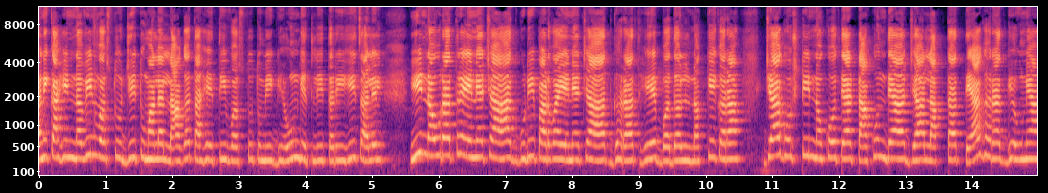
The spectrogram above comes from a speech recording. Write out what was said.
आणि काही नवीन वस्तू जी तुम्हाला लागत आहे ती वस्तू तुम्ही घेऊन घेतली तरीही चालेल. ही नवरात्र येण्याच्या आत गुढीपाडवा येण्याच्या आत घरात हे बदल नक्की करा. ज्या गोष्टी नको त्या टाकून द्या ज्या लागतात त्या घरात घेऊन या.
